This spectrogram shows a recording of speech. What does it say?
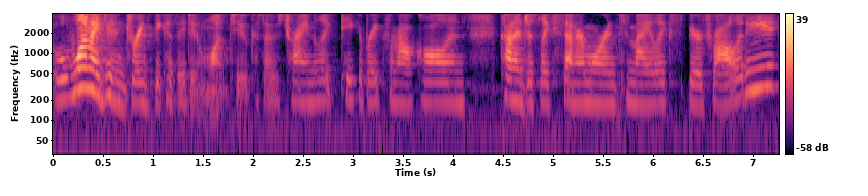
well one I didn't drink because I didn't want to because I was trying to like take a break from alcohol and kind of just like center more into my like spirituality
